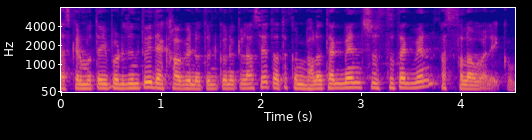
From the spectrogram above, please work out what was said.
আজকের মতো এই পর্যন্তই। দেখা হবে নতুন কোনো ক্লাসে ততক্ষণ ভালো থাকবেন, সুস্থ থাকবেন। আসসালামু আলাইকুম।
